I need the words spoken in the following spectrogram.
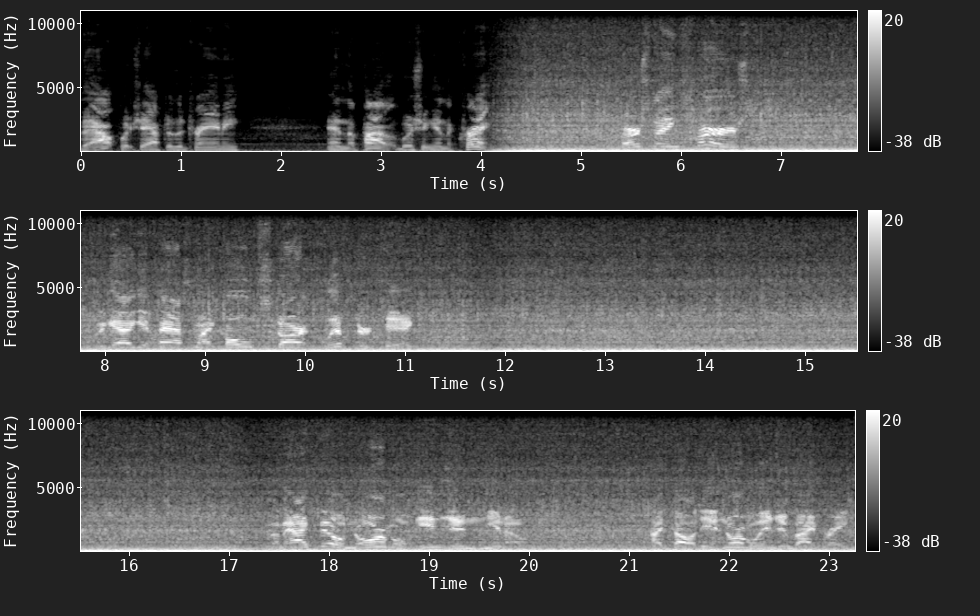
the output shaft of the tranny and the pilot bushing and the crank. First things first, we gotta get past my cold start lifter tick. I mean, I feel normal engine, you know, I'd call it normal engine vibration.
